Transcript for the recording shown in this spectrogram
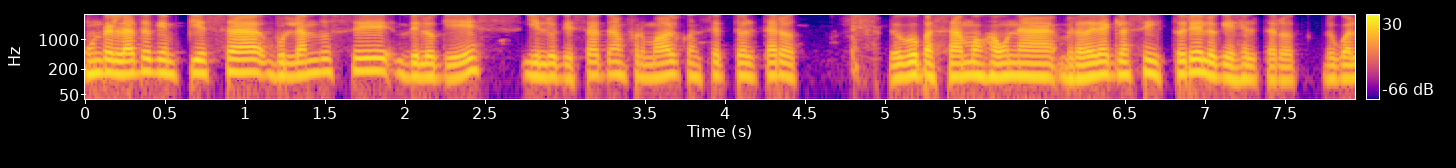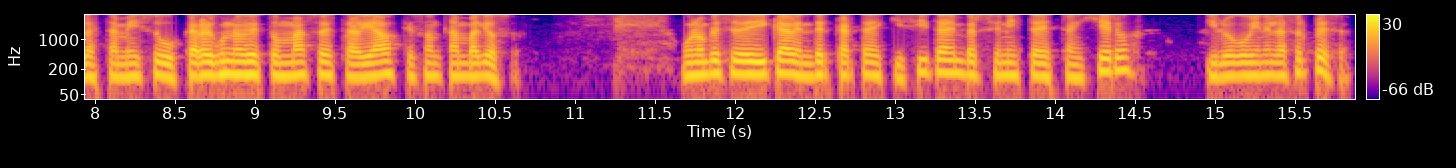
Un relato que empieza burlándose de lo que es y en lo que se ha transformado el concepto del tarot. Luego pasamos a una verdadera clase de historia de lo que es el tarot, lo cual hasta me hizo buscar algunos de estos mazos extraviados que son tan valiosos. Un hombre se dedica a vender cartas exquisitas a inversionistas extranjeros y luego viene la sorpresa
